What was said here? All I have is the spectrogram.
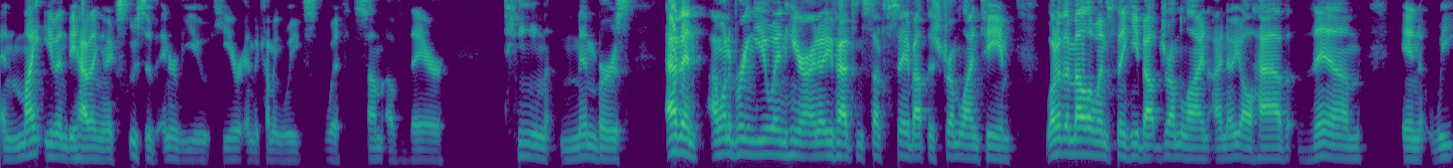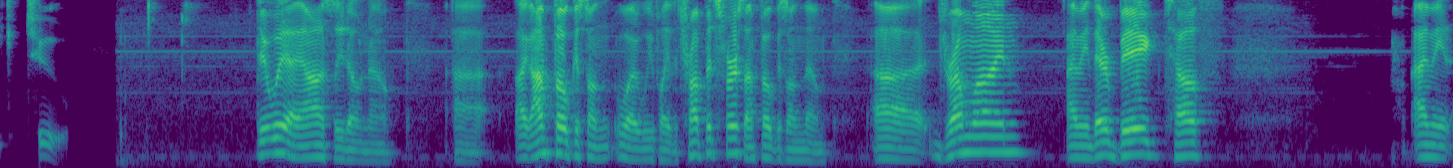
and might even be having an exclusive interview here in the coming weeks with some of their team members. Evan, I want to bring you in here. I know you've had some stuff to say about this drumline team. What are the Mellowins thinking about drumline? I know y'all have them in week two. Do we? I honestly don't know. Uh, like I'm focused on what we play the trumpets first. I'm focused on them. Uh, drumline. I mean, they're big, tough. I mean,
